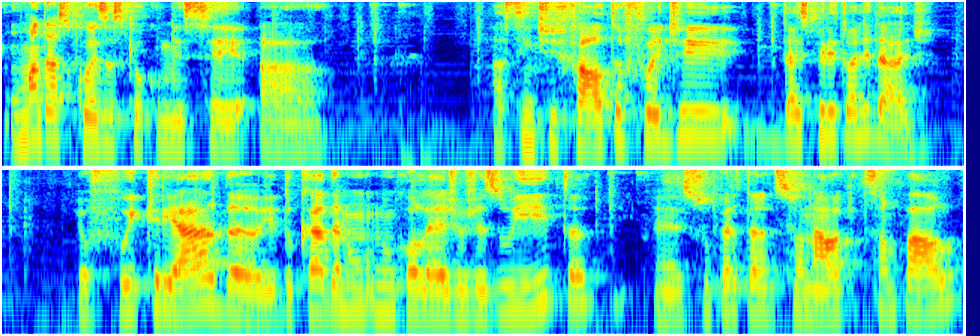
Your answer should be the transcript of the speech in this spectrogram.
uma das coisas que eu comecei a, a sentir falta foi de, da espiritualidade. Eu fui criada, educada num, num colégio jesuíta, é, super tradicional aqui de São Paulo,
